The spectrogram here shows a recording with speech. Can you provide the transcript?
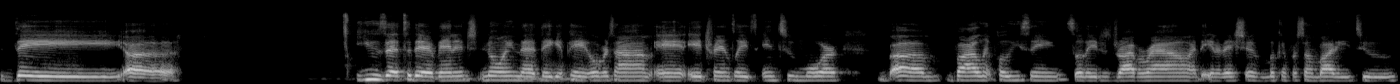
they uh, use that to their advantage, knowing that they get paid overtime and it translates into more um, violent policing. So they just drive around at the end of their shift looking for somebody to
